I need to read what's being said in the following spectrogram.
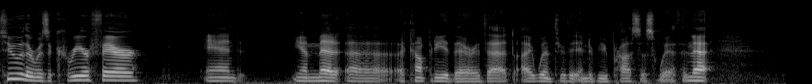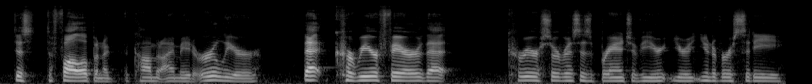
to. There was a career fair, and you know, met uh, a company there that I went through the interview process with, and that just to follow up on a, a comment I made earlier, that career fair, that career services branch of your, your university,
